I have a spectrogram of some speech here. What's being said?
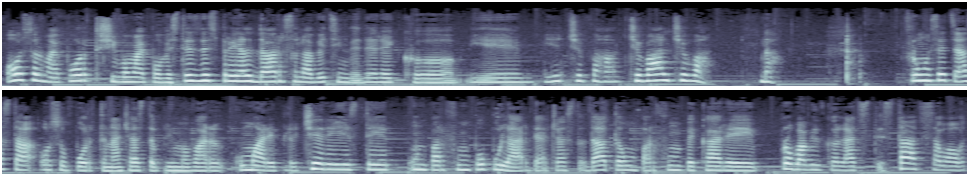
O să-l mai port și vă mai povestesc despre el, dar să-l aveți în vedere că e, e ceva, ceva altceva. Da. Frumusețea asta o suport în această primăvară cu mare plăcere. Este un parfum popular de această dată, un parfum pe care probabil că l-ați testat sau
